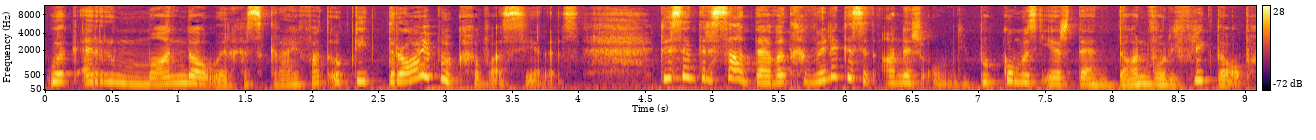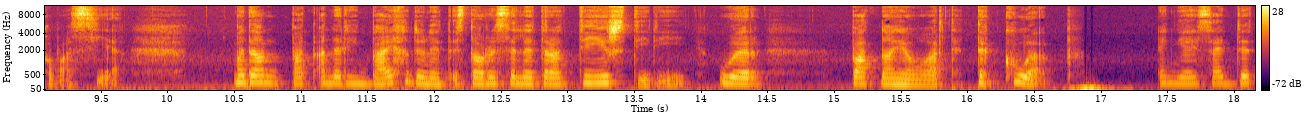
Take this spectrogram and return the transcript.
ook 'n roman daaroor geskryf wat op die draaiboek gebaseer is. Dis interessant, hè, wat gewoonlik is dit andersom. Die boek kom as eerste en dan word die fliek daarop gebaseer. Maar dan wat Anderien bygedoen het, is daar 'n literatuurstudie oor pad na jou hart te koop. En jy sê dit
